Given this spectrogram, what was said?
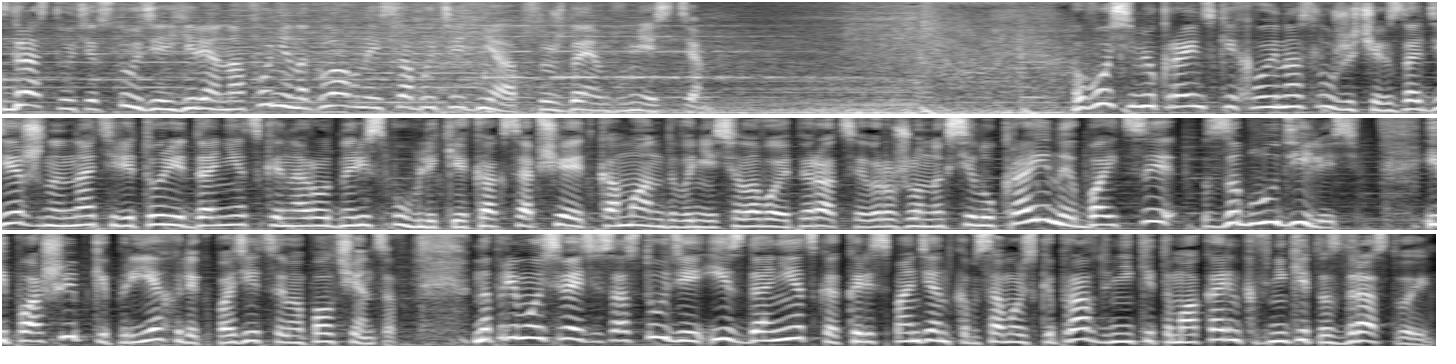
Здравствуйте, в студии Елена Афонина. Главные события дня обсуждаем вместе. Восемь украинских военнослужащих задержаны на территории Донецкой Народной Республики. Как сообщает командование силовой операции Вооруженных сил Украины, бойцы заблудились и по ошибке приехали к позициям ополченцев. На прямой связи со студией из Донецка корреспондент «Комсомольской правды» Никита Макаренков. Никита, здравствуй.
